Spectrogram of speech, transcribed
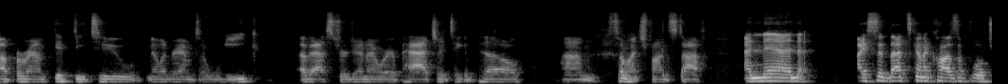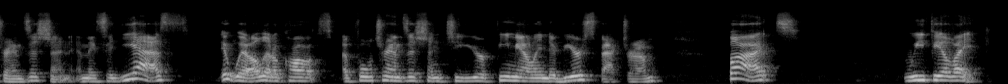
up around 52 milligrams a week of estrogen. I wear a patch. I take a pill. Um, so much fun stuff. And then I said that's going to cause a full transition, and they said yes, it will. It'll cause a full transition to your female end of your spectrum, but we feel like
